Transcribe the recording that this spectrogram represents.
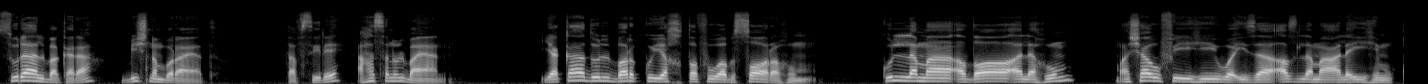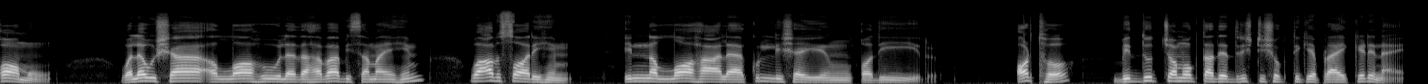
সুরা আল বাকারা বিশ নম্বর আয়াত, তাফসিরে আহসানুল বায়ান। ইয়াকাদুল বরকু ইয়াখতফু আবসারহুম, কুল্লামা আদাআ লাহুম, মাশাউ ফীহি ওয়া ইজা আজলামা আলাইহিম কামু ওয়ালাউ শাআ আল্লাহু লাযাহাবা বিসামাইহিম ওয়া আবসারিহিম, ইন্নাল্লাহা আলা কুল্লি শাইইন কদির অর্থ, বিদ্যুৎ চমক তাদের দৃষ্টিশক্তিকে প্রায় কেড়ে নেয়।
